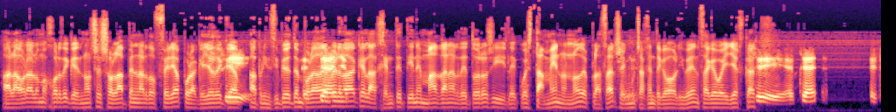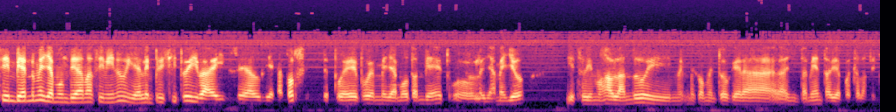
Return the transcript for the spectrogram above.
a la hora a lo mejor de que no se solapen las dos ferias por aquello de que sí. a, a, principio de temporada este es verdad año... que la gente tiene más ganas de toros y le cuesta menos, ¿no? Desplazarse. Hay mucha gente que va a Olivenza, que va a Illescas. Sí, este este invierno me llamó un día Massimino y él en principio iba a irse al día 14. Después pues me llamó también, pues, le llamé yo y estuvimos hablando y me, me, comentó que era el ayuntamiento había puesto la fecha.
